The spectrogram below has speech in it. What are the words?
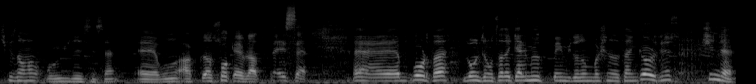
hiçbir zaman oyuncu değilsin sen. Ee, bunu aklına sok evlat. Neyse. Ee, burada loncamıza da gelmeyi unutmayın videonun başında zaten gördünüz. Şimdi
